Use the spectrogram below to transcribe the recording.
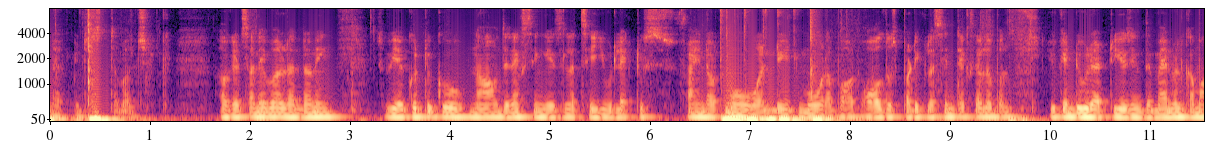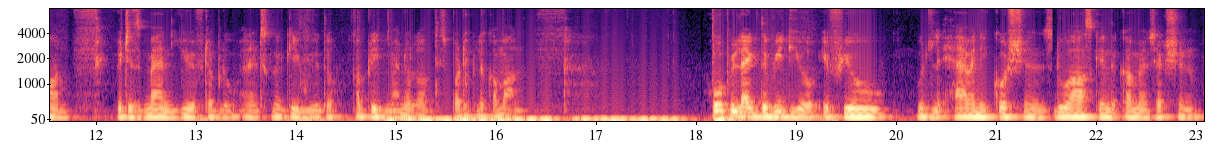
Let me just double check. Okay it's enabled and running. So we are good to go. Now the next thing is let's say you would like to find out more and read more about all those particular syntax available you can do that using the manual command which is man ufw and it's going to give you the complete manual of this particular command. Hope you like the video. If you would have any questions do ask in the comment section.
